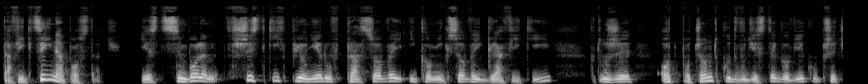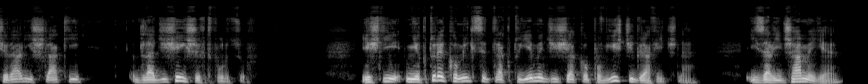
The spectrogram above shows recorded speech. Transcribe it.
Ta fikcyjna postać jest symbolem wszystkich pionierów prasowej i komiksowej grafiki, którzy od początku XX wieku przecierali szlaki dla dzisiejszych twórców. Jeśli niektóre komiksy traktujemy dziś jako powieści graficzne i zaliczamy je,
